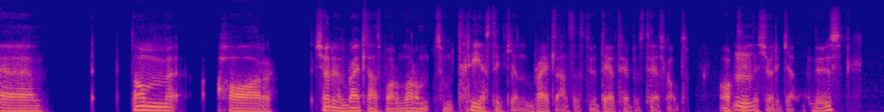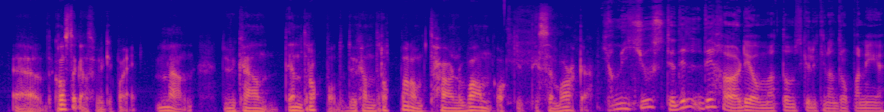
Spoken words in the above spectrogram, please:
Eh, de har, kör du en Brightlands på dem, då har de som tre stycken Brightlands, det är 3 plus 3 skott. Och Mm. lite shuriken bus. Eh, det kostar ganska mycket poäng, men du kan, det är en droppod, du kan droppa dem turn one och disembarka. Ja, men just det, det, det hörde jag om att de skulle kunna droppa ner.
